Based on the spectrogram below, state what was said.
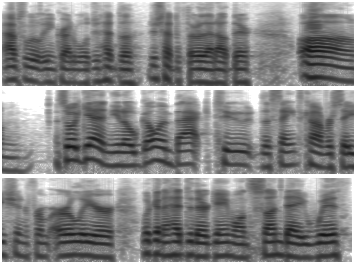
absolutely incredible. Just had to, just had to throw that out there. Um, so again, you know, going back to the Saints conversation from earlier, looking ahead to their game on Sunday with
